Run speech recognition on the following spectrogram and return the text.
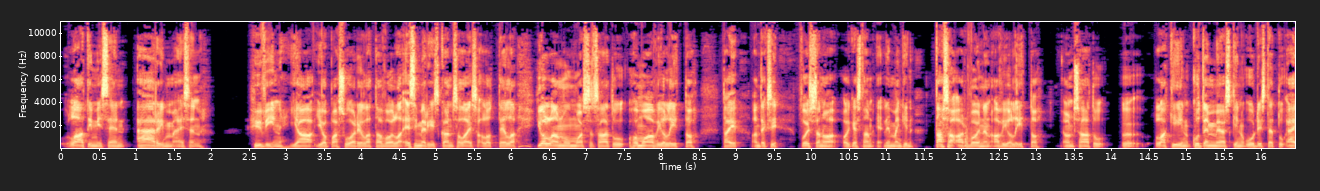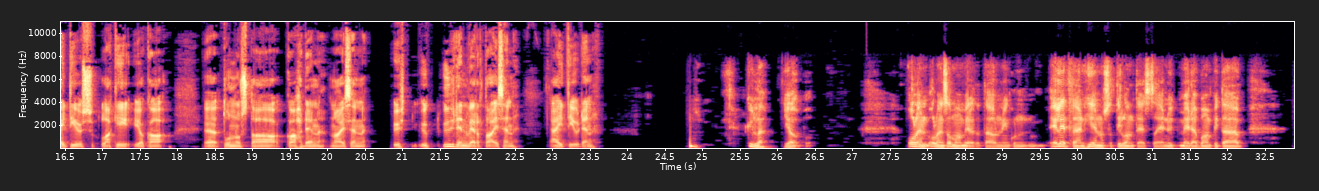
laatimiseen äärimmäisen hyvin ja jopa suorilla tavoilla, esimerkiksi kansalaisaloitteilla, jolla on muun muassa saatu homoavioliitto, tai anteeksi, voisi sanoa oikeastaan enemmänkin tasa-arvoinen avioliitto on saatu ö, lakiin, kuten myöskin uudistettu äitiyslaki, joka ö, tunnustaa kahden naisen yh- y- yhdenvertaisen äitiyden. Kyllä, ja olen, olen samaa mieltä. Tämä on niin kuin, eletään hienossa tilanteessa ja nyt meidän vaan pitää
